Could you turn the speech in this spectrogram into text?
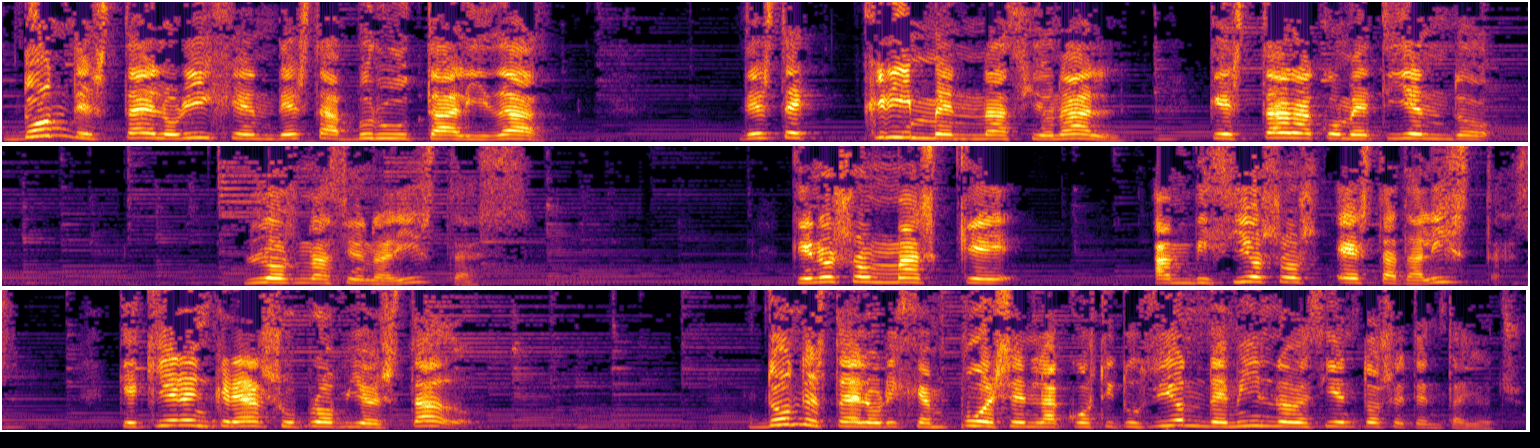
¿Dónde está el origen de esta brutalidad, de este crimen nacional que están acometiendo los nacionalistas? Que no son más que ambiciosos estatalistas, que quieren crear su propio Estado. ¿Dónde está el origen? Pues en la Constitución de 1978.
